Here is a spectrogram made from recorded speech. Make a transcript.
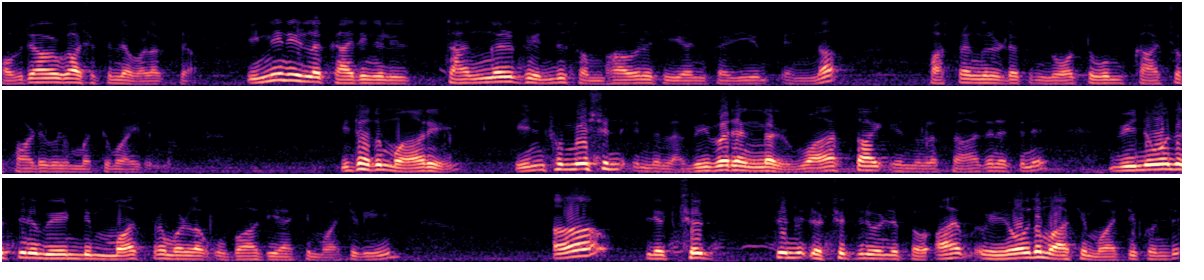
പൗരാവകാശത്തിന്റെ വളർച്ച ഇങ്ങനെയുള്ള കാര്യങ്ങളിൽ തങ്ങൾക്ക് എന്ത് സംഭാവന ചെയ്യാൻ കഴിയും എന്ന പത്രങ്ങളുടെ നോട്ടവും കാഴ്ചപ്പാടുകളും മറ്റുമായിരുന്നു. ഇതത് മാറി ഇൻഫർമേഷൻ എന്നുള്ള വിവരങ്ങൾ വാർത്ത എന്നുള്ള സാധനത്തിന് വിനോദത്തിന് വേണ്ടി മാത്രമുള്ള ഉപാധിയാക്കി മാറ്റുകയും ആ ലക്ഷ്യത്തിന് ലക്ഷ്യത്തിന് വേണ്ടി ആ വിനോദമാക്കി മാറ്റിക്കൊണ്ട്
